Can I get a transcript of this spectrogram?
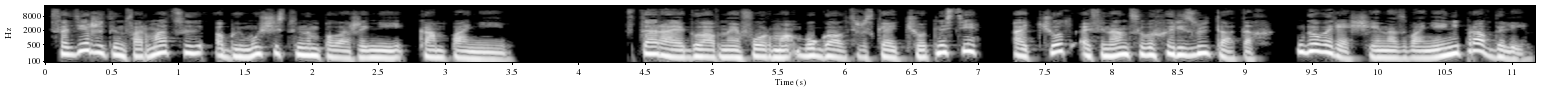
содержит информацию об имущественном положении компании. Вторая главная форма бухгалтерской отчетности – отчет о финансовых результатах, говорящее название не правда ли?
